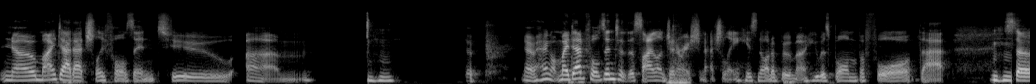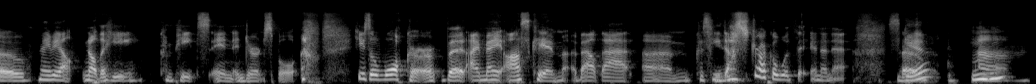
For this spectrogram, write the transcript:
know. My dad actually falls into um, Mm-hmm. The no, hang on. My dad falls into the silent generation. Actually, he's not a boomer. He was born before that. Mm-hmm. So maybe I'll not that he competes in endurance sport. he's a walker, but I may ask him about that because um, he yeah. does struggle with the internet. So, yeah. Mm-hmm. Um,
